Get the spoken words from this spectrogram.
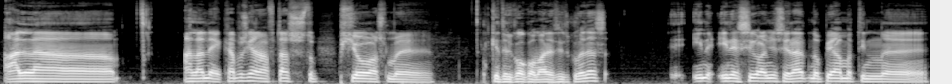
αλλά, αλλά ναι, κάπως για να φτάσω στο πιο ας πούμε κεντρικό κομμάτι αυτής της κουβέντας, είναι, είναι σίγουρα μια σειρά την οποία άμα, την, ε,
